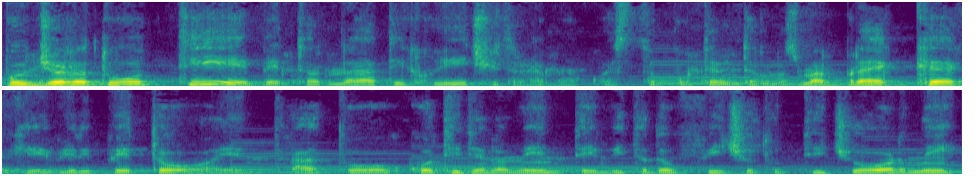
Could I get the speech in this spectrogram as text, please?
Buongiorno a tutti e bentornati qui, ci troviamo a questo appuntamento con lo Smart Break che vi ripeto è entrato quotidianamente in vita d'ufficio tutti i giorni,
